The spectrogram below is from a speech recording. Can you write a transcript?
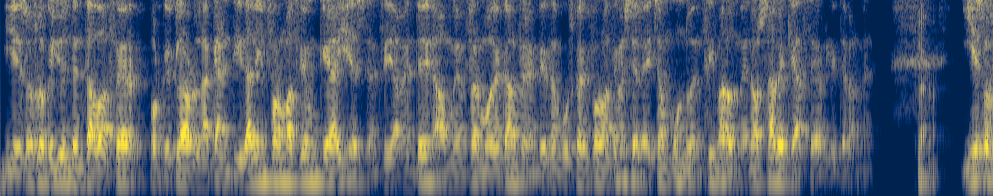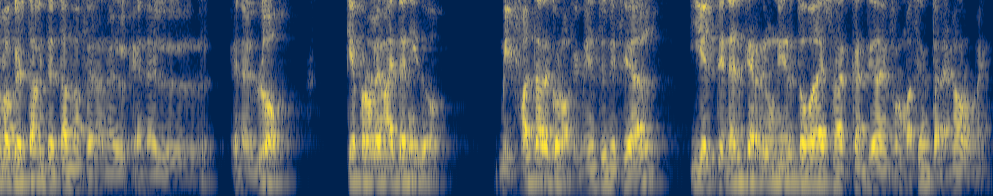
Y eso es lo que yo he intentado hacer, porque claro, la cantidad de información que hay es sencillamente a un enfermo de cáncer empiezan a buscar información y se le echa un mundo encima donde no sabe qué hacer, literalmente. Y eso es lo que he estado intentando hacer en el, en, el, en el blog. ¿Qué problema he tenido? Mi falta de conocimiento inicial y el tener que reunir toda esa cantidad de información tan enorme.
